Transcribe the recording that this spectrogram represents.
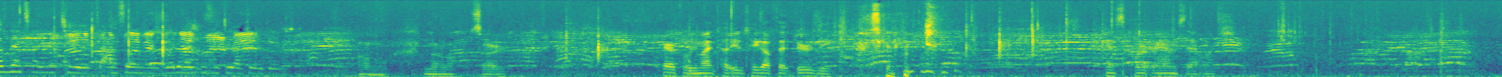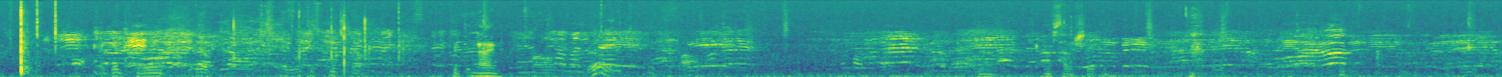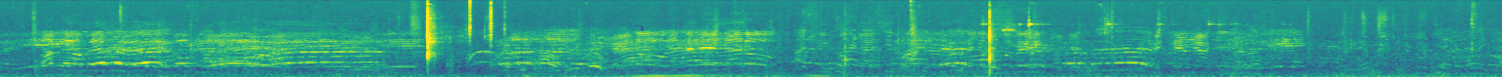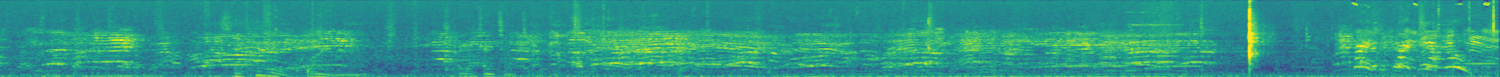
I was gonna tell you to, to ask him what do I usually do after the game. Oh, no, sorry. Careful, he might tell you to take off that jersey. Just kidding. Can't support Rams that much. A good coach. Hey, what's this pitch go? 59. Really? I'm stop shaking. See, I can't really play, man. Pay attention to Break, break, break,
